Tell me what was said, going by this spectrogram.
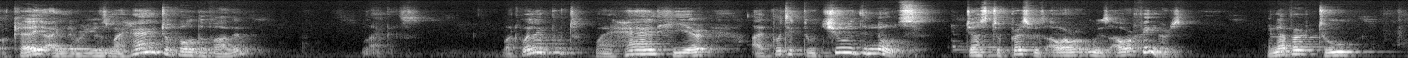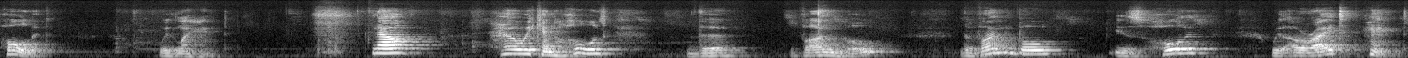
Okay, I never use my hand to hold the violin like this. But when I put my hand here, I put it to choose the notes, just to press with our, with our fingers, never to hold it with my hand. Now, how we can hold the violin bow. The violin bow is held with our right hand.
